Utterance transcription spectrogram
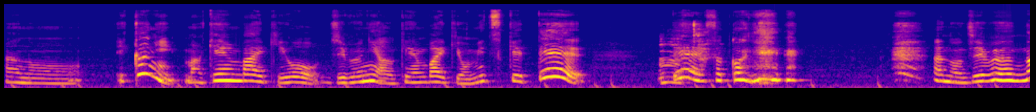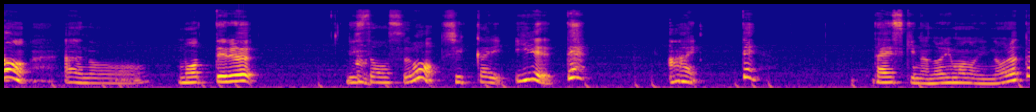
あのいかに、まあ、券売機を自分に合う券売機を見つけてうん。でそこに あの自分のあの持ってるリソースをしっかり入れて、はい、で大好きな乗り物に乗るた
